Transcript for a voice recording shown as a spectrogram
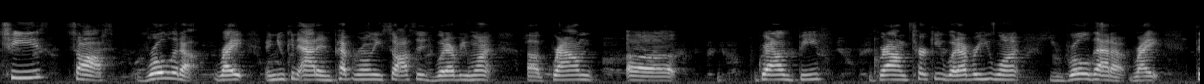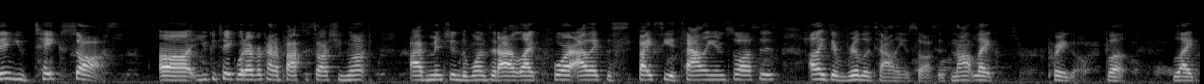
cheese sauce roll it up, right? And you can add in pepperoni, sausage, whatever you want, uh, ground uh, ground beef, ground turkey, whatever you want. You roll that up, right? Then you take sauce. Uh, you can take whatever kind of pasta sauce you want. I've mentioned the ones that I like before. I like the spicy Italian sauces. I like the real Italian sauces, not like Prego, but like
